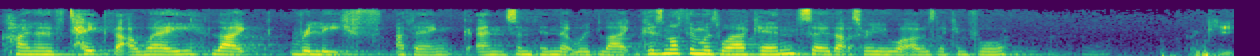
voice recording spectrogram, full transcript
kind of take that away, like relief, I think, and something that would like, because nothing was working, so that's really what I was looking for. Thank you.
